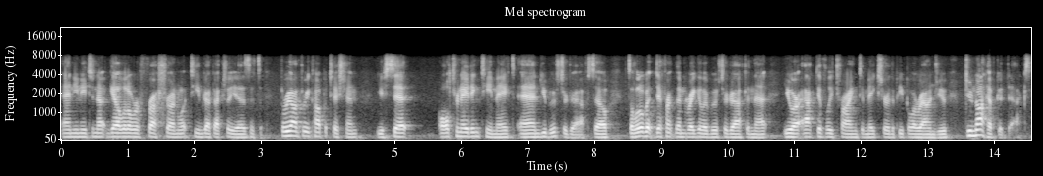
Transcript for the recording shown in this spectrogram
and you need to know, get a little refresher on what team draft actually is, it's a three-on-three competition. You sit alternating teammates and you booster draft. So it's a little bit different than regular booster draft in that you are actively trying to make sure the people around you do not have good decks.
